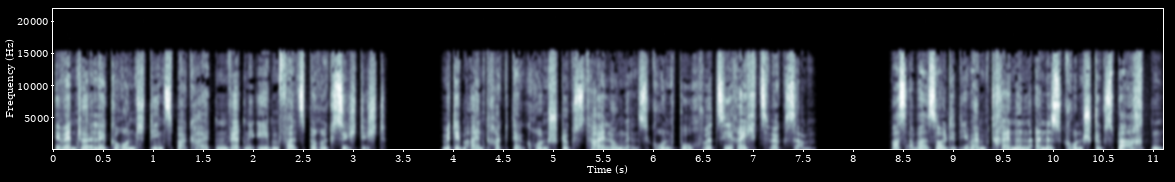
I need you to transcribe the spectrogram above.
Eventuelle Grunddienstbarkeiten werden ebenfalls berücksichtigt. Mit dem Eintrag der Grundstücksteilung ins Grundbuch wird sie rechtswirksam. Was aber solltet ihr beim Trennen eines Grundstücks beachten?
